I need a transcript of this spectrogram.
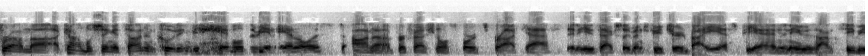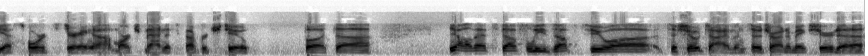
from uh, accomplishing a ton, including being able to be an analyst on a professional sports broadcast. And he's actually been featured by ESPN, and he was on CBS Sports during uh, March Madness coverage too. But uh, yeah, all that stuff leads up to uh, to showtime, and so trying to make sure to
